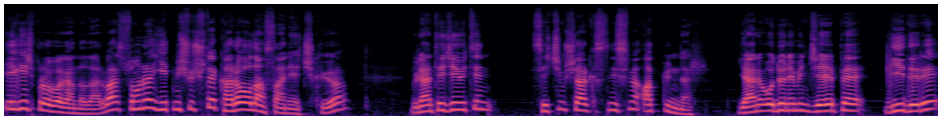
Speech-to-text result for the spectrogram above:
İlginç propagandalar var. Sonra 73'te Karaoğlan sahneye çıkıyor. Bülent Ecevit'in seçim şarkısının ismi Ak Günler. Yani o dönemin CHP lideri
